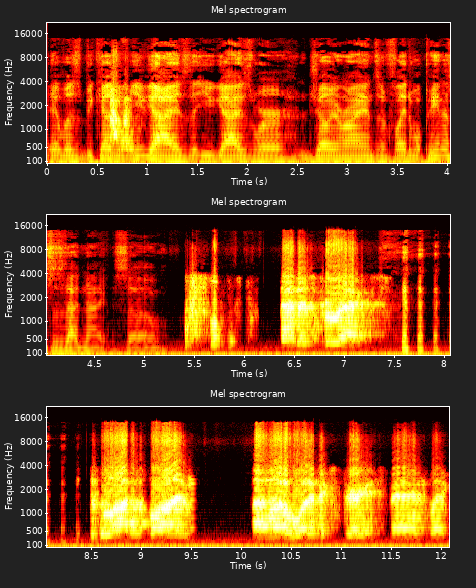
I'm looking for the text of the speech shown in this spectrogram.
it was because of you guys that you guys were Joey Ryan's inflatable penises that night. So that is correct. it was a lot of fun. Uh, what an experience, man! Like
